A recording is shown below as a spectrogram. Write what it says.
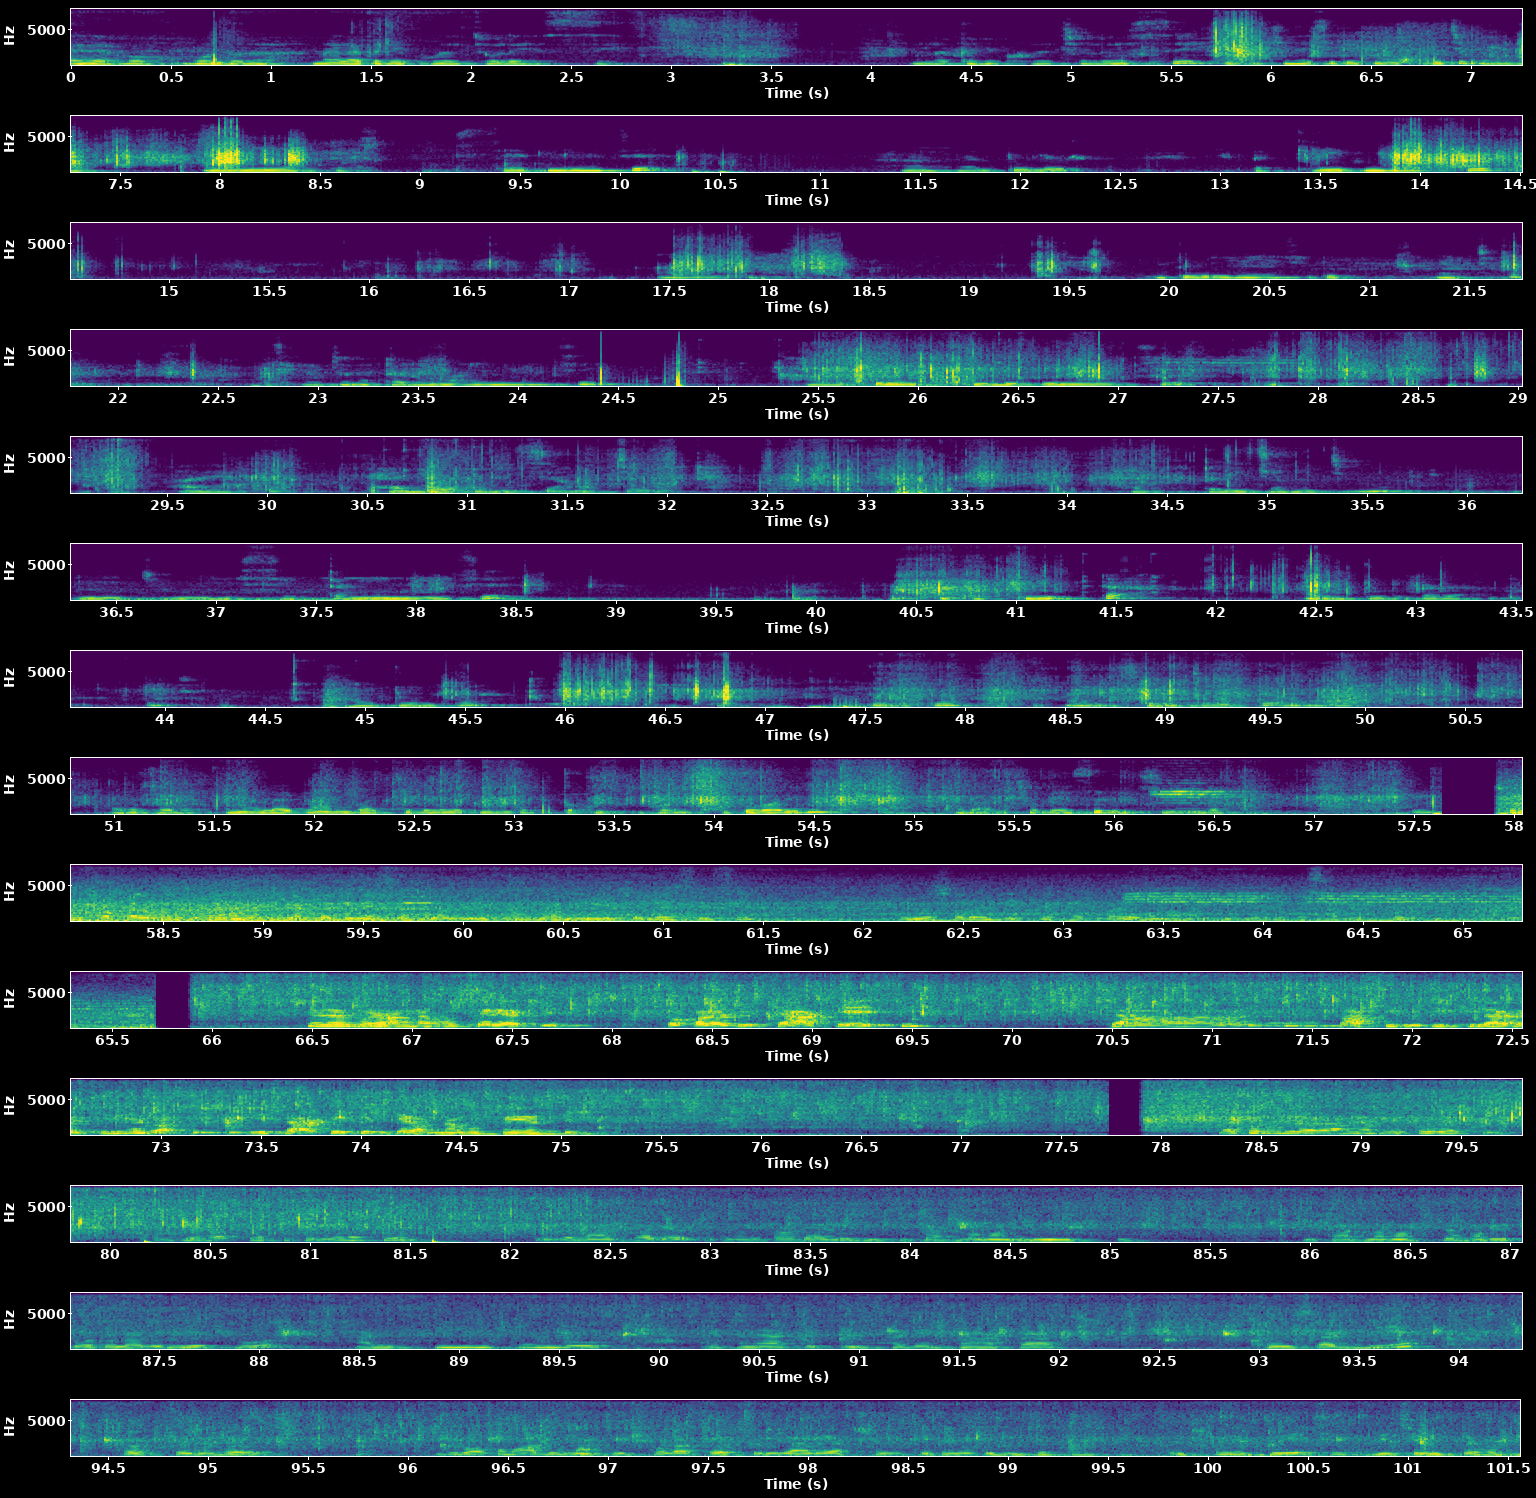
এই দেখো বন্ধুরা, মেলা থেকে ঘুরে চলে এসেছি। মেলা থেকে ঘুরে চলে এসেছি। কিছু কিনেছি দেখি কিছু কিনে একটা সেট নিয়েছে। হার আর দুলের একটা ক্লিপ নিয়েছে। আর দুল নিয়েছি একজন। ছেলের জন্য একটা রুমাল নিয়েছি। খাওয়ার জন্য জিলিপি নিয়েছি আর একটা হ্যান্ডব্যাগ নিয়েছি আমার জন্য এটা হ্যান্ডব্যাগটা নিয়েছি আমার জন্য মেয়ের জন্য এই সেটটা নিয়ে নিয়েছে ক্লিপটা আর দুলটা দেখো আর দুলটা দুলটা আর ছেলের জন্য একটা আরও চলো মেলায় গান বাজছিল বলে তোমাদের তখন ভয় দিতে পারিনি বাড়ি চলে এসে দেখিয়ে দিলাম সকাল নতুন একটা দিনের সাথে নতুন একটা ব্লগ নিয়ে চলে এসেছি। তোমরা সবাই দেখতে থাকো এবং আমার ভিডিওটাকে সাপোর্ট করো। এরকম রান্না বসে গেছে। সকালে যে চা খেয়েছি। চা, বাসি রুটি ছিল আগের দিনে বাসি রুটি দিয়ে চা খেয়েছি, এদিকে রান্না বসে গেছে। দেখো বন্ধুরা, রান্না বসে গেছে। এদিকে ভাতটা ফুটে গেছে। এদিকে মাছ ভাজা হচ্ছে তোমার দাদা আগে দুটি কাতলা মাছ নিয়ে এসছে। এই কাতলা মাছটা হবে পটল আলু দিয়ে ঝোল আর এই শিম, কুমড়ো, এখানে আছে পুঁই শাকের ডাঁটা, পুঁই শাক দিয়ে চচ্চড়ি হবে। দু রকম আলু, মাছের ঝোল আর চচ্চড়ি আলু একসঙ্গে কেটে রেখে দিতে হবে। একসঙ্গে ধুয়েছি, বেছে নিতে হবে।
